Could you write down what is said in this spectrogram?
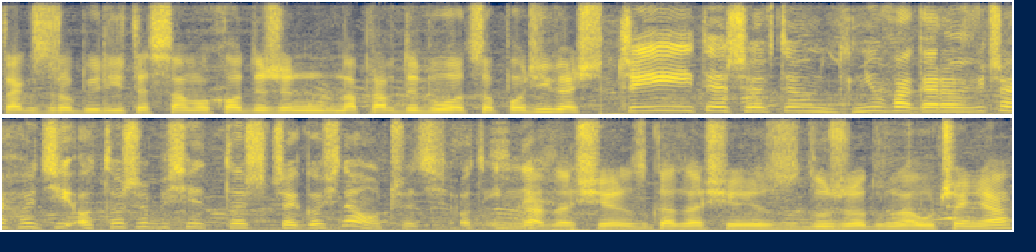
tak zrobili te samochody, że naprawdę było co podziwiać. Czyli też w tym Dniu Wagarowicza chodzi o to, żeby się też czegoś nauczyć od innych. Zgadza się, zgadza się, jest dużo do nauczenia.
